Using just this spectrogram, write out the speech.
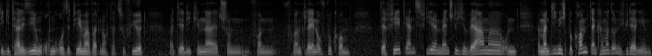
Digitalisierung auch ein großes Thema, was noch dazu führt, was ja die Kinder jetzt schon von, von klein auf bekommen. Da fehlt ganz viel menschliche Wärme und wenn man die nicht bekommt, dann kann man es auch nicht wiedergeben.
